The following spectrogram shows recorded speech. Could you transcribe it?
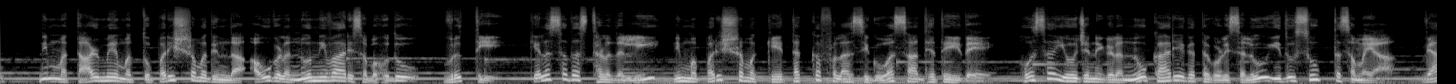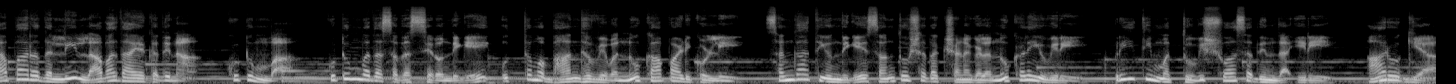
ನಿಮ್ಮ ತಾಳ್ಮೆ ಮತ್ತು ಪರಿಶ್ರಮದಿಂದ ಅವುಗಳನ್ನು ನಿವಾರಿಸಬಹುದು. ವೃತ್ತಿ, ಕೆಲಸದ ಸ್ಥಳದಲ್ಲಿ ನಿಮ್ಮ ಪರಿಶ್ರಮಕ್ಕೆ ತಕ್ಕ ಫಲ ಸಿಗುವ ಸಾಧ್ಯತೆ ಇದೆ. ಹೊಸ ಯೋಜನೆಗಳನ್ನು ಕಾರ್ಯಗತಗೊಳಿಸಲು ಇದು ಸೂಕ್ತ ಸಮಯ. ವ್ಯಾಪಾರದಲ್ಲಿ ಲಾಭದಾಯಕ ದಿನ. ಕುಟುಂಬ. ಕುಟುಂಬದ ಸದಸ್ಯರೊಂದಿಗೆ ಉತ್ತಮ ಬಾಂಧವ್ಯವನ್ನು ಕಾಪಾಡಿಕೊಳ್ಳಿ. ಸಂಗಾತಿಯೊಂದಿಗೆ ಸಂತೋಷದ ಕ್ಷಣಗಳನ್ನು ಕಳೆಯುವಿರಿ. ಪ್ರೀತಿ ಮತ್ತು ವಿಶ್ವಾಸದಿಂದ ಇರಿ. ಆರೋಗ್ಯ.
